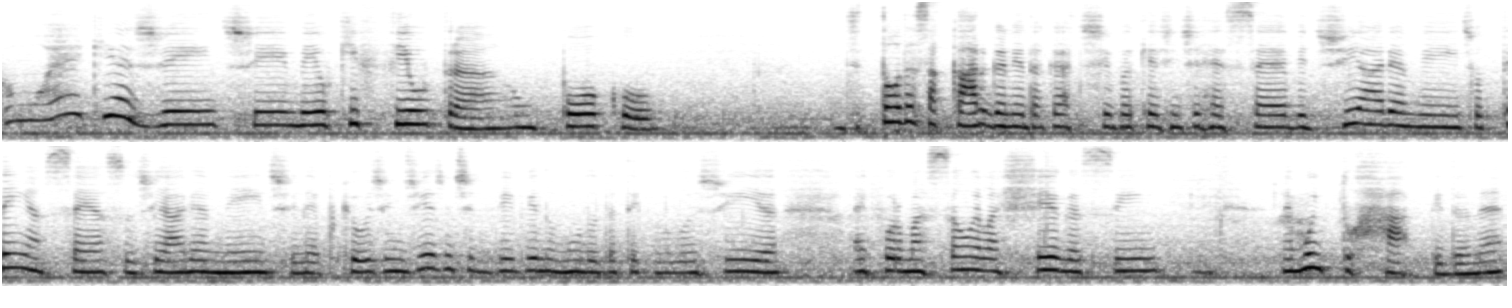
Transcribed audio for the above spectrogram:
como é que a gente meio que filtra um pouco de toda essa carga negativa que a gente recebe diariamente ou tem acesso diariamente, né? Porque hoje em dia a gente vive no mundo da tecnologia, a informação ela chega assim, é muito rápida, né?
